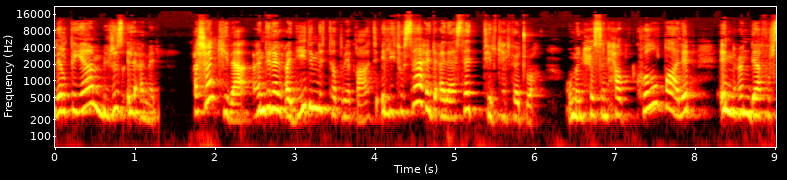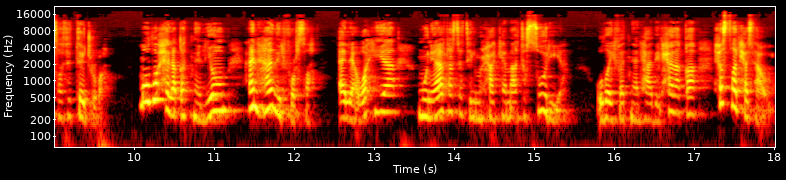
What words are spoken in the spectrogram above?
للقيام بالجزء العملي عشان كذا عندنا العديد من التطبيقات اللي تساعد على سد تلك الفجوة ومن حسن حظ كل طالب إن عنده فرصة التجربة. موضوع حلقتنا اليوم عن هذه الفرصة ألا وهي منافسة المحاكمات الصورية وضيفتنا لهذه الحلقة حصة الحساوي.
